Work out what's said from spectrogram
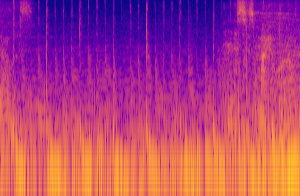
Alice. This is my world.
